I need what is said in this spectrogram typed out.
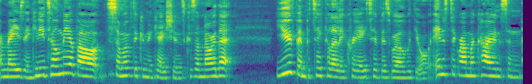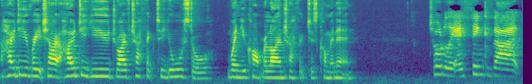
Amazing. Can you tell me about some of the communications? Because I know that you've been particularly creative as well with your Instagram accounts and how do you reach out? How do you drive traffic to your store when you can't rely on traffic just coming in? Totally. I think that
